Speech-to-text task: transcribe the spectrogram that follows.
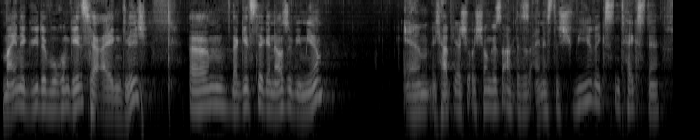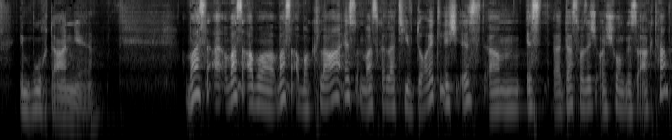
Meine Güte, worum geht's hier eigentlich? Ähm, da geht's dir genauso wie mir. Ähm, ich habe ja euch schon gesagt, das ist eines der schwierigsten Texte im Buch Daniel. Was, was, aber, was aber klar ist und was relativ deutlich ist, ähm, ist äh, das, was ich euch schon gesagt habe,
